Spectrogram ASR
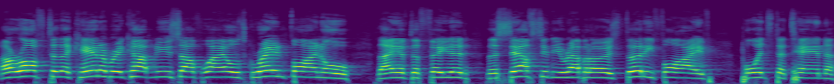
are off to the Canterbury Cup New South Wales Grand Final. They have defeated the South Sydney Rabbitohs 35 points to 10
